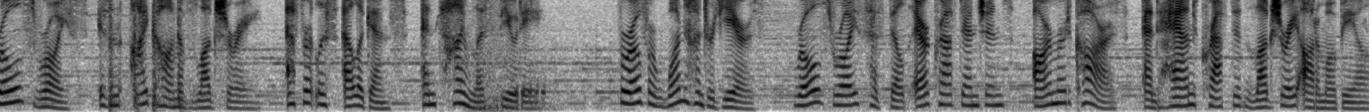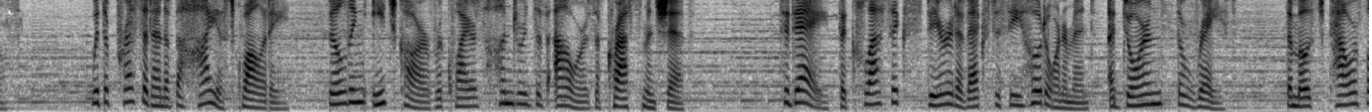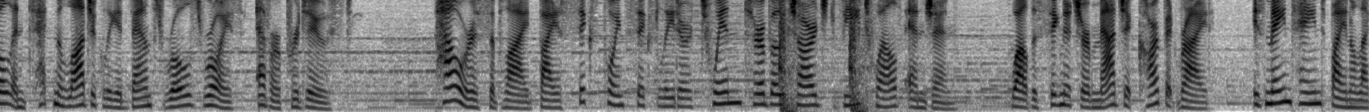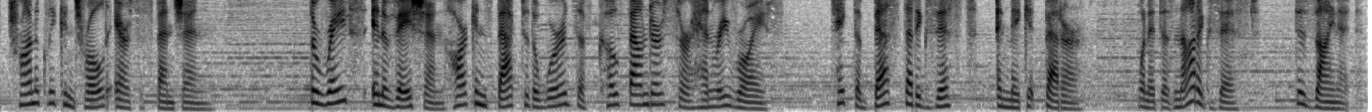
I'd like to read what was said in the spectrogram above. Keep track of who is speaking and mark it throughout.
Speaker 1: Rolls-Royce is an icon of luxury, effortless elegance, and timeless beauty. For over 100 years, Rolls-Royce has built aircraft engines, armored cars, and handcrafted luxury automobiles. With a precedent of the highest quality, building each car requires hundreds of hours of craftsmanship. Today, the classic Spirit of Ecstasy hood ornament adorns the Wraith, the most powerful and technologically advanced Rolls-Royce ever produced. Power is supplied by a 6.6-liter twin turbocharged V12 engine, while the signature Magic Carpet Ride is maintained by an electronically controlled air suspension. The Wraith's innovation harkens back to the words of co-founder Sir Henry Royce, take the best that exists and make it better. When it does not exist, design it.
